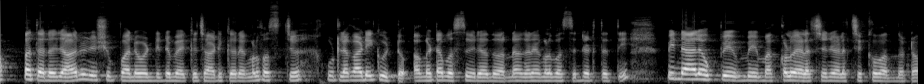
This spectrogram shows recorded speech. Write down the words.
അപ്പം തന്നെ ഞാനും നിഷുപ്പാന്റെ വണ്ടിന്റെ ബാക്ക് ചാടിക്കയറി ഞങ്ങൾ ഫസ്റ്റ് കൂട്ടിലങ്ങാടിക്ക് വിട്ടു. അങ്ങോട്ട് ബസ് വരികയെന്ന് പറഞ്ഞാൽ അങ്ങനെ ഞങ്ങൾ ബസ്സിന്റെ അടുത്തെത്തി. പിന്നാലെ ഉപ്പയും ഉമ്മയും മക്കളും ഇളച്ചനും ഇളച്ചൊക്കെ വന്നിട്ടോ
